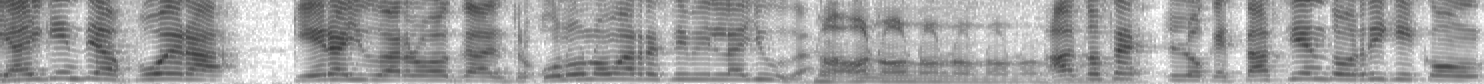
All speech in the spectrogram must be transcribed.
Si alguien de afuera quiere ayudar a los de adentro, uno no va a recibir la ayuda. No, no, no, no, no, no. Ah, entonces lo que está haciendo Ricky con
